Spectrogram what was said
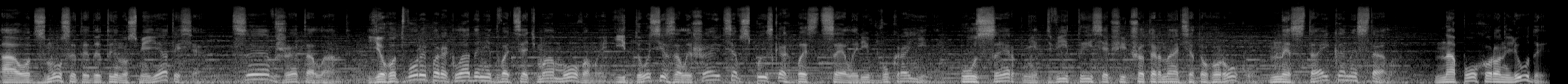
А от змусити дитину сміятися це вже талант. Його твори перекладені 20 мовами і досі залишаються в списках бестселерів в Україні. У серпні 2014 року Нестайка не стало. На похорон люди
